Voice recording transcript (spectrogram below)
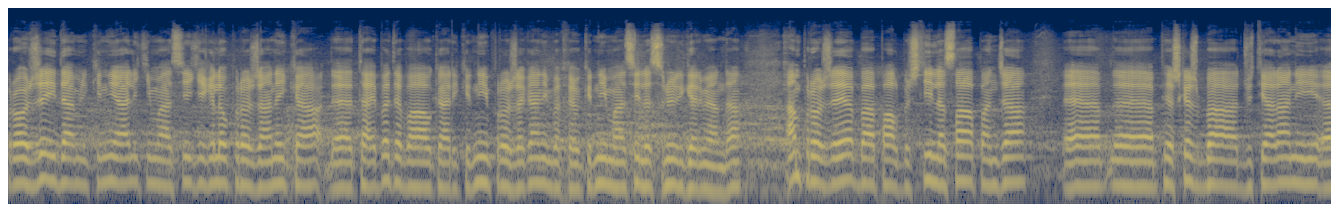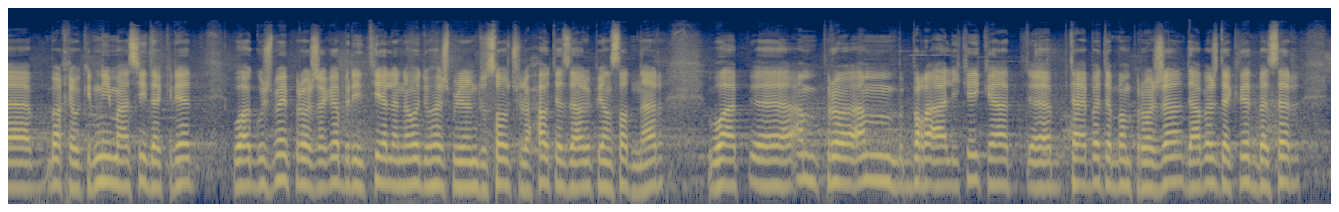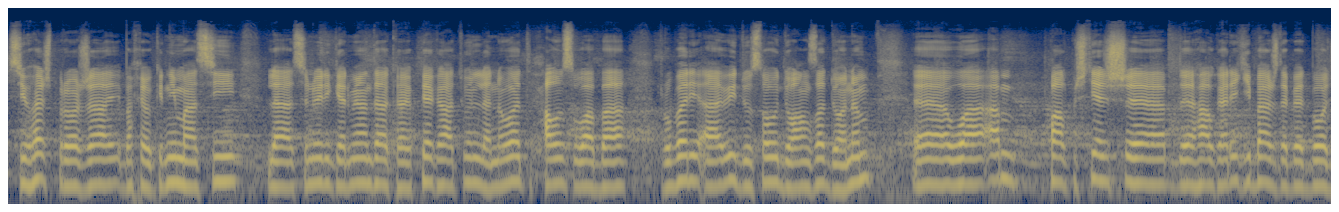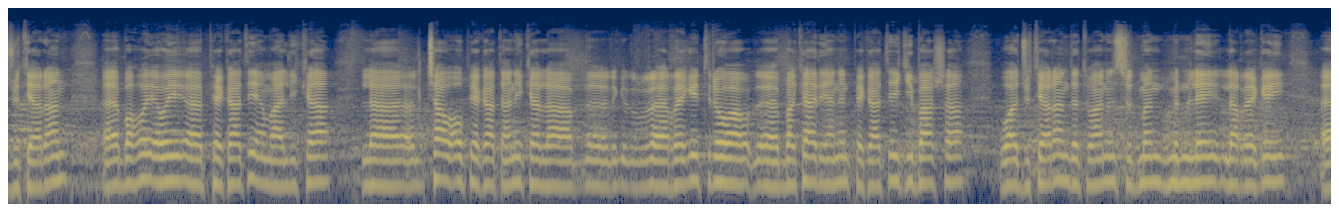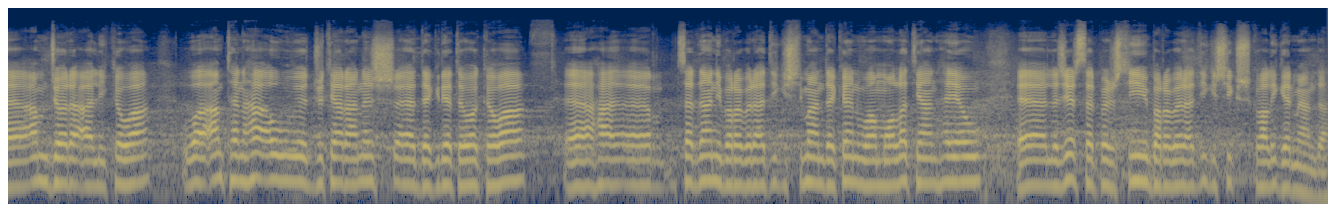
پڕۆژەی دابینکردنی ئالیکی ماسی یەکێکە لەو پرۆژانەی کە تایبەتە بە هاوکاریکردنی پرۆژەکانی بەخێوکردنی ماسی لە سنووری گەرمیاندا، ئەم پرۆژەیە بە پاڵپشتی لە سا پەنجا پێشکەش بە جووتیارانی بەخێوکردنی ماسی دەکرێت و گوژمەی پرۆژەکە بریتییە لە نەوەد و هەشت ملیۆن دوو سەد و چل و حەوت هەزار و پێنج سەد نەر و ئەم بڕە ئالیکەی کە تایبەتە بەم پرۆژە دابەش دەکرێت بەسەر سی و هەشت پرۆژەی بەخێوکردنی ماسی لە سنووری گەرمیاندا کە پێکهاتوون لە نەوەد حەوز و بە ڕووبەری ئاوی دوو سەد و دوازدە دۆنم و ئەم پاڵپشتیەش هاوکاریکی باش دەبێت بۆ جوتیاران بەهۆی ئەوەی پێکاتی ئەمالیکە لە چاو ئەو پێکاتانی کە لە ڕێگەی ترەوە بەکارێنن پێکاتەیەکی باشە و جوتیاران دەتوانن سوودمەند بن لێی لە ڕێگەی ئەم جۆرە ئالیکەوە و ئەم تەنها ئەو جوتیارانەش دەگرێتەوە کەوا سەردانی بەڕێبەراتی گشتیمان دەکەن و مۆڵەتیان هەیە و لەژێر سەرپەرشتی بەڕێبەراتی گشتی کشتوکاڵی گەرمیاندا.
